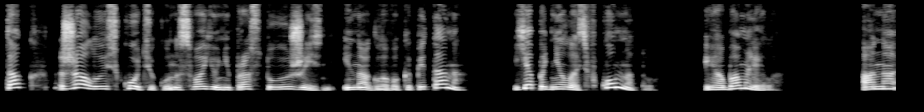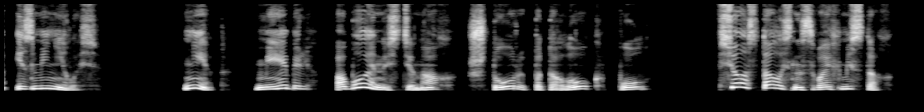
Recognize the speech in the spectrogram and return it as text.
Так, жалуясь котику на свою непростую жизнь и наглого капитана, я поднялась в комнату и обомлела. Она изменилась. Нет, Мебель, обои на стенах, шторы, потолок, пол. Все осталось на своих местах.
